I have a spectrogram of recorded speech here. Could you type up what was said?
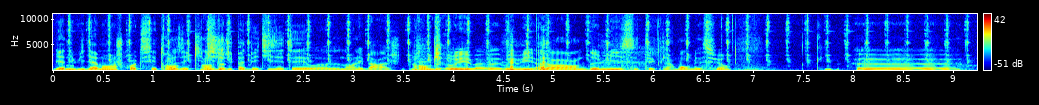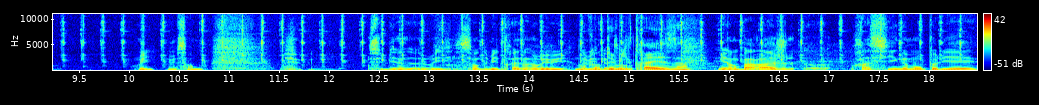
Bien évidemment, je crois que ces trois En- équipes, en si je deux- dis pas de bêtises, étaient euh, dans les barrages. En oui, bah, bah, oui, oui. Alors en demi, c'était Clermont, bien sûr. Euh, Oui, il me semble. C'est bien, de- oui, c'est en 2013, hein, oui, oui. Donc en 2014. 2013 Et en barrage, euh, Racing, Montpellier,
